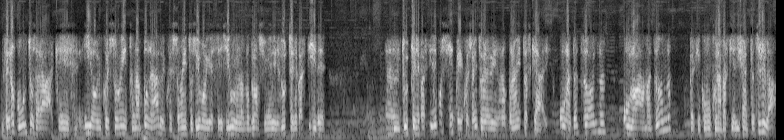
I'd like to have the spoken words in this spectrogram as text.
Il vero punto sarà che io in questo momento un abbonato, in questo momento se io voglio essere sicuro l'anno prossimo di vedere tutte le partite eh, tutte le partite possibili, in questo momento devo avere un abbonamento a Sky, uno a Zone, uno a Amazon, perché comunque una partita di Champions ce l'ha,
